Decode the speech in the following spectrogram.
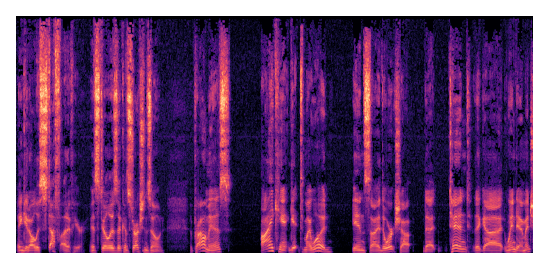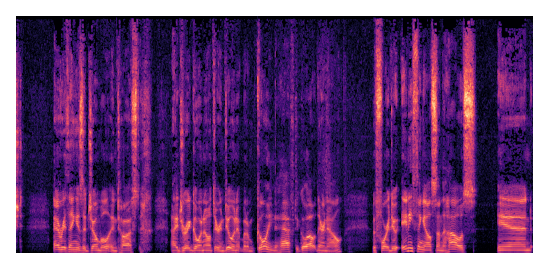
and get all this stuff out of here. It still is a construction zone. The problem is, I can't get to my wood inside the workshop. That tent that got wind damaged, everything is a jumble and tossed. I dread going out there and doing it, but I'm going to have to go out there now before I do anything else on the house and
